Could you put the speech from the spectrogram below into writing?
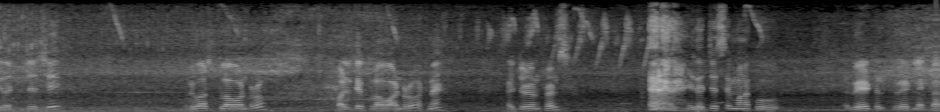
ఇది వచ్చేసి రివర్స్ ఫ్లవ్ అంటారు పల్టీ ఫ్లవ్ అంటారు అట్నే. అది చూడండి ఫ్రెండ్స్. ఇది వచ్చేసి మనకు వెయిట్ వెయిట్ లెక్క.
